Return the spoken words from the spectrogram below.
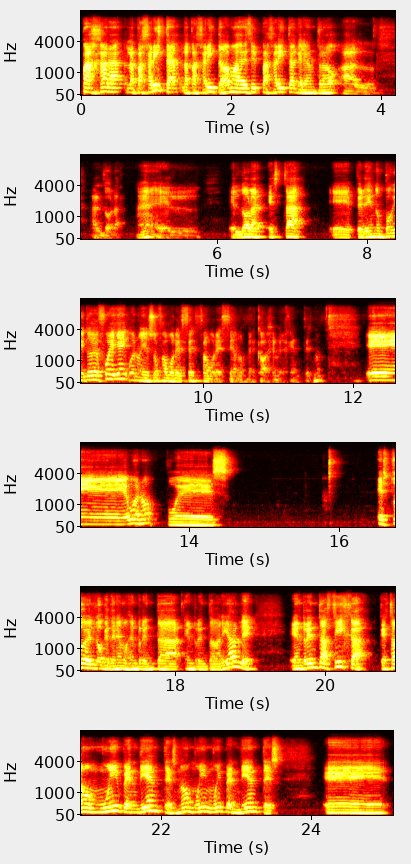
pajara, la pajarita, la pajarita, vamos a decir pajarita que le ha entrado al, dólar. El, el, dólar está eh, perdiendo un poquito de fuelle y bueno, y eso favorece, favorece a los mercados emergentes. Eh, bueno, pues esto es lo que tenemos en renta, en renta variable. En renta fija, que estamos muy pendientes, ¿no? Muy, muy pendientes. Eh,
